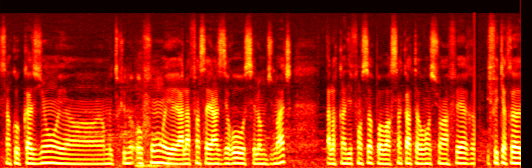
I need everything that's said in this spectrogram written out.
5 euh, occasions et en, mettre une au fond et à la fin ça est 1-0, c'est l'homme du match. Alors qu'un défenseur peut avoir 5 interventions à faire, il fait 4,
